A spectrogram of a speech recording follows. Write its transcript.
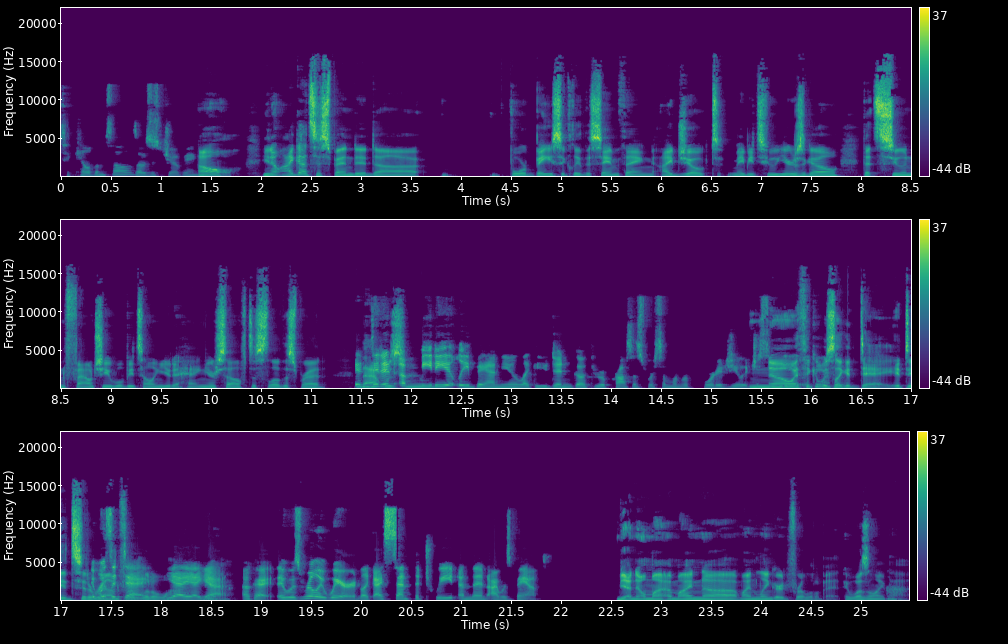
to kill themselves. I was just joking. Oh, you know, I got suspended uh, for basically the same thing. I joked maybe two years ago that soon Fauci will be telling you to hang yourself to slow the spread. And did was it immediately ban you? Like you didn't go through a process where someone reported you? It just no, I think it was like a day. It did sit? It around a for a little while. Yeah, yeah, yeah, Okay. It was really weird. Like I sent the tweet and then I was banned. Yeah, no, my, mine uh, mine lingered for a little bit. It wasn't like that.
